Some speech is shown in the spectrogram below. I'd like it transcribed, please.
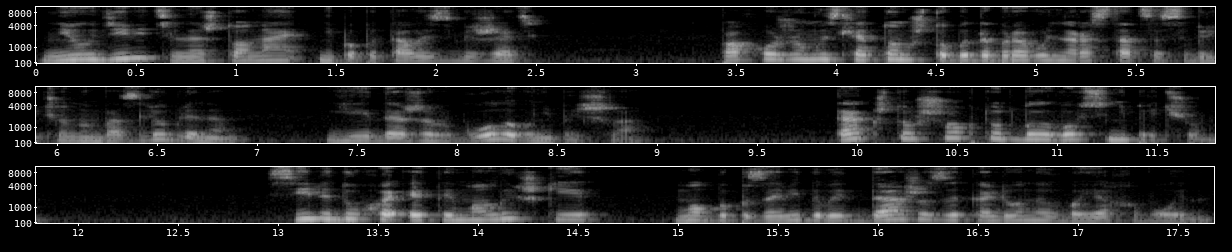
Неудивительно, что она не попыталась сбежать. Похоже, мысль о том, чтобы добровольно расстаться с обреченным возлюбленным – ей даже в голову не пришла. Так что шок тут был вовсе ни при чем. Силе духа этой малышки мог бы позавидовать даже закаленный в боях воин.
